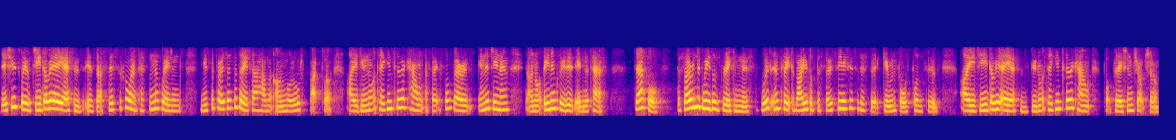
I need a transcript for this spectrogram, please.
The issues with GWAS is that statistical and testing equations used to process the data have an unmodeled factor, i.e. do not take into account effects of variants in the genome that are not being included in the test. Therefore, differing degrees of relatedness would inflate the values of the associated statistic given false positives, i.e. GWAS do not take into account population structure.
